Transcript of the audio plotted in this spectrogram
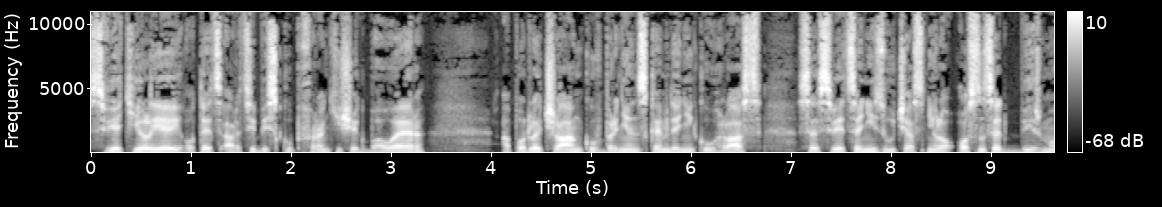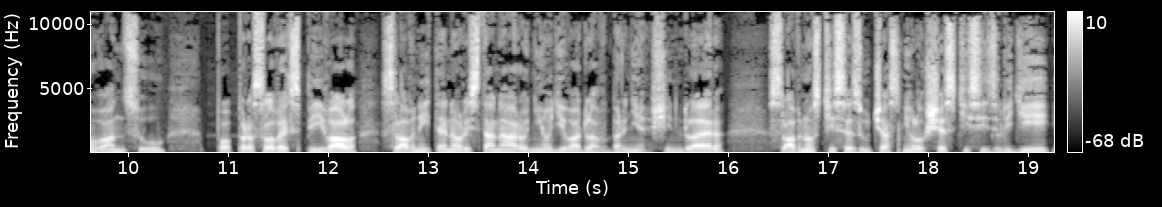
Světil jej otec arcibiskup František Bauer a podle článku v brněnském deníku Hlas se svěcení zúčastnilo 800 běžmovanců, po proslovech zpíval slavný tenorista Národního divadla v Brně Schindler. Slavnosti se zúčastnilo 6 tisíc lidí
